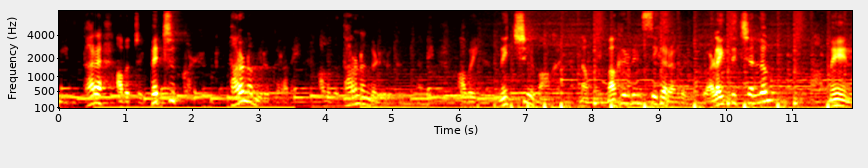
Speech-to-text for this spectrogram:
மீது தர அவற்றை பெற்றுக்கொள்ளுகின்ற தருணம் இருக்கிறதே அல்லது தருணங்கள் இருக்கின்றனவே அவை நிச்சயமாக நம்மை மகிழ்வின் சிகரங்கள் அழைத்துச் செல்லும். மேன்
